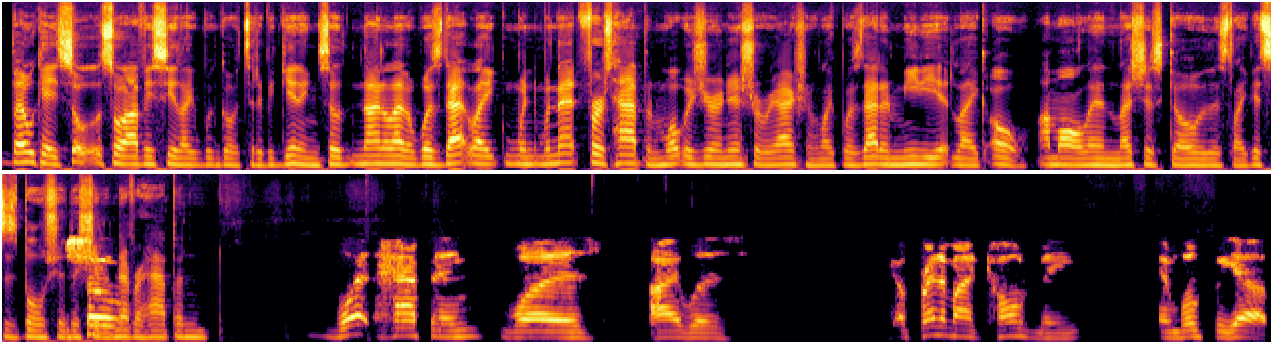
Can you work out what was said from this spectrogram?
but okay. So so obviously, like we go to the beginning. So 9-11, was that like when when that first happened? What was your initial reaction? Like, was that immediate? Like, oh, I'm all in. Let's just go. This like this is bullshit. This should have never happened. what happened was I was a friend of mine called me and woke me up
